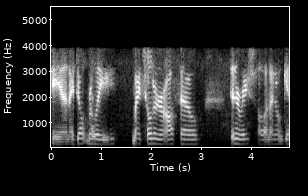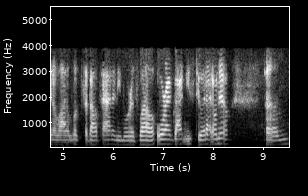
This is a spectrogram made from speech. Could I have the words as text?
and I don't really. My children are also interracial and I don't get a lot of looks about that anymore as well. Or I've gotten used to it. I don't know. Um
